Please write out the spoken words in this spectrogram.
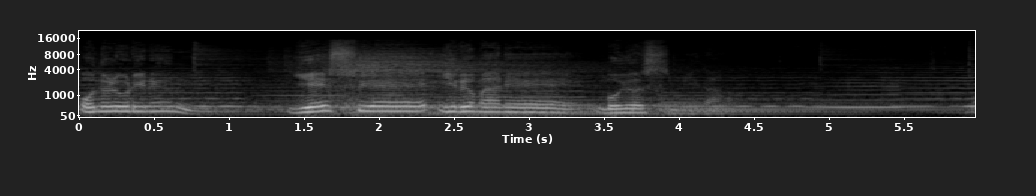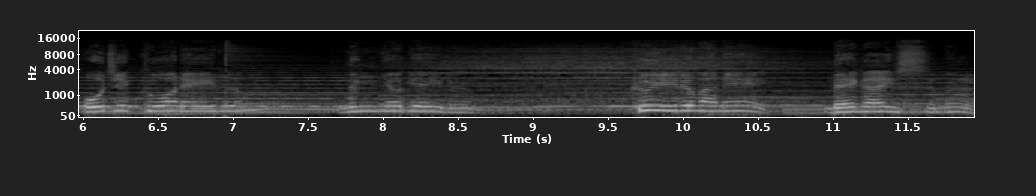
오늘 우리는 예수의 이름 안에 모였습니다. 오직 구원의 이름, 능력의 이름, 그 이름 안에 내가 있음을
